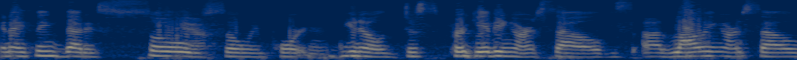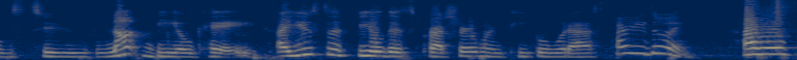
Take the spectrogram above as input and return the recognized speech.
and I think that is so, yeah. so important. You know, just forgiving ourselves, allowing ourselves to not be okay. I used to feel this pressure when people would ask, How are you doing? I was,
